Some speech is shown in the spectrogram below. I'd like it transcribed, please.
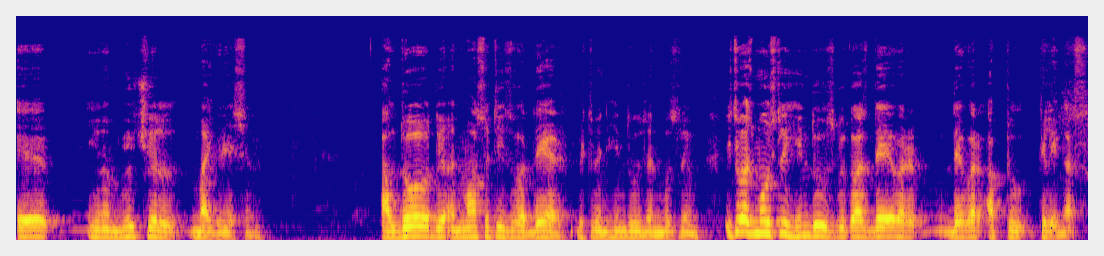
a you know mutual migration. Although the animosities were there between Hindus and Muslims, it was mostly Hindus because they were they were up to killing us.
